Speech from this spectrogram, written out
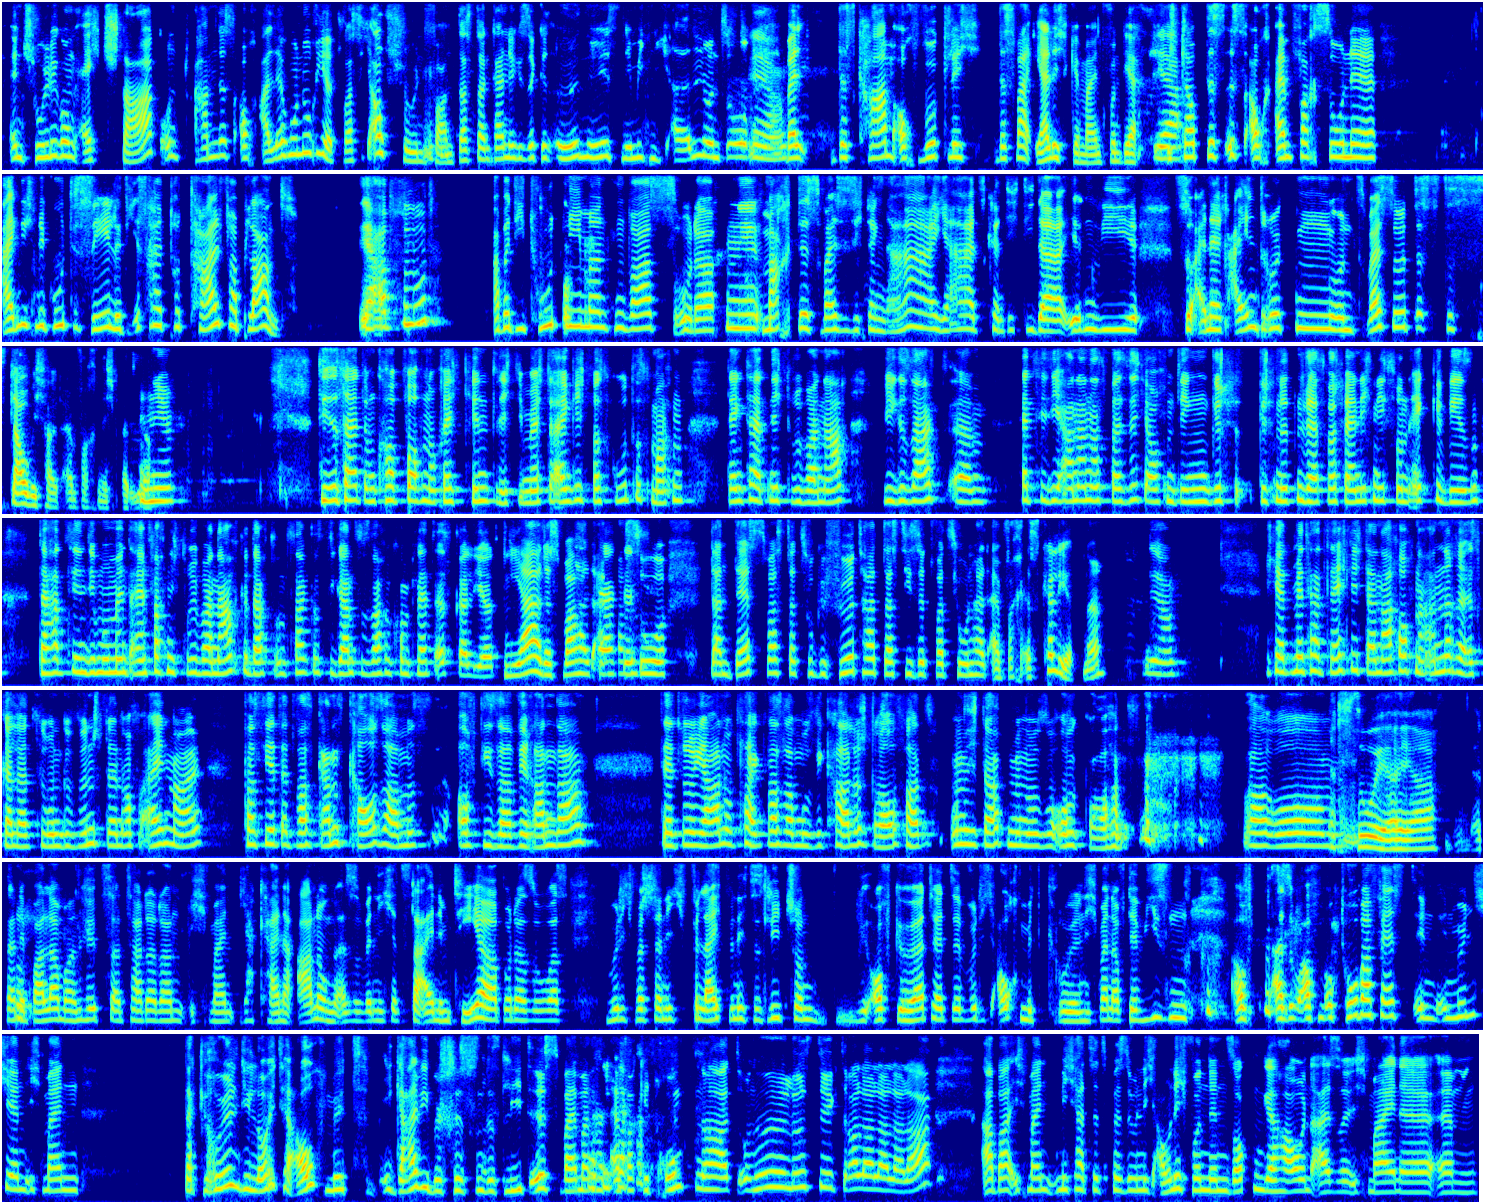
Entschuldigung, echt stark und haben das auch alle honoriert, was ich auch schön Mhm. fand, dass dann keiner gesagt hat, äh, nee, das nehme ich nicht an und so, Ja. weil das kam auch wirklich, das war ehrlich gemeint von der. Ich Ja. glaube, das ist auch einfach so eine, eigentlich eine gute Seele, die ist halt total verplant. Ja, absolut. Aber die tut niemandem was oder Ne. macht es, weil sie sich denkt, ah ja, jetzt könnte ich die da irgendwie so eine reindrücken und weißt du, das, das glaube ich halt einfach nicht bei ihr. Ne. Die ist halt im Kopf auch noch recht kindlich. Die möchte eigentlich was Gutes machen, denkt halt nicht drüber nach. Wie gesagt, ähm, hätte sie die Ananas bei sich auf dem Ding gesch geschnitten, wäre es wahrscheinlich nicht so ein Eck gewesen. Da hat sie in dem Moment einfach nicht drüber nachgedacht und zack, ist die ganze Sache komplett eskaliert. Ja, das war halt einfach Fertig. so dann das, was dazu geführt hat, dass die Situation halt einfach eskaliert, ne? Ja. Ich hätte mir tatsächlich danach auch eine andere Eskalation gewünscht, denn auf einmal passiert etwas ganz Grausames auf dieser Veranda. Der Giuliano zeigt, was er musikalisch drauf hat. Und ich dachte mir nur so, oh Gott, warum? Ach so, ja, ja. Seine Ballermann-Hits hat hat er dann, ich meine, ja, keine Ahnung. Also, wenn ich jetzt da einen im Tee habe oder sowas, würde ich wahrscheinlich, vielleicht, wenn ich das Lied schon wie oft gehört hätte, würde ich auch mitgrölen. Ich meine, auf der Wiesen, auf, also auf dem Oktoberfest in, in München, ich meine, da grölen die Leute auch mit, egal wie beschissen das Lied ist, weil man halt Ja. einfach getrunken hat und äh, lustig, tralalala. Aber ich meine, mich hat es jetzt persönlich auch nicht von den Socken gehauen. Also ich meine, ähm,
